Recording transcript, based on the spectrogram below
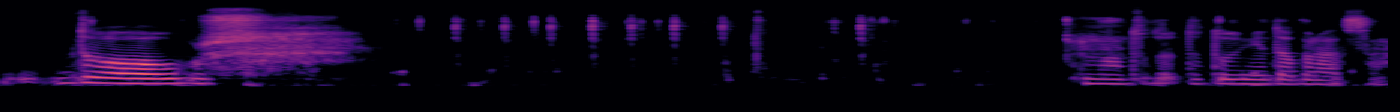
Да уж. Ну, туда, туда не добраться.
